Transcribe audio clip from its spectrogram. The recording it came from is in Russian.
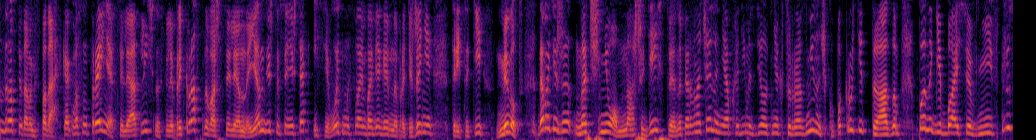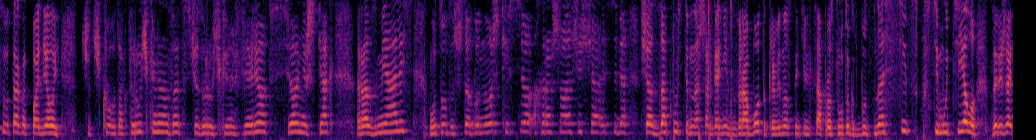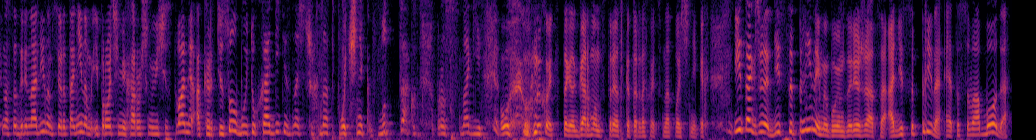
Здравствуйте, дамы и господа! Как у вас настроение? Все ли отлично? Все ли прекрасно в вашей вселенной? Я надеюсь, что все ништяк, и сегодня мы с вами побегаем на протяжении 30 минут. Давайте же начнем наши действия, но первоначально необходимо сделать некоторую разминочку, покрути тазом, понагибайся вниз, плюс вот так вот поделай чуточку вот так ручками назад, чуть ручками вперед, все, ништяк, размялись, вот тут, чтобы ножки все хорошо ощущали себя. Сейчас запустим наш организм в работу, кровеносные тельца просто вот так вот будут носиться по всему телу, заряжать нас адреналином, серотонином и прочими хорошими веществами, а кортизол будет уходить из наших надпочечников вот так вот, просто с ноги. Он уходит, это гормон стресса, который находится в надпочечниках. И также дисциплиной мы будем заряжаться, а дисциплина — это свобода.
